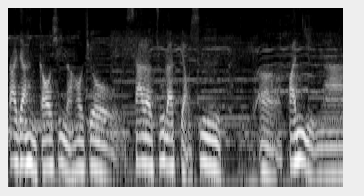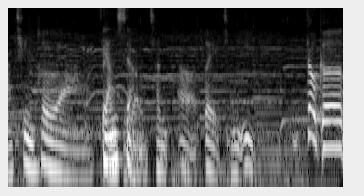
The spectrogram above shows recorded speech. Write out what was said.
大家很高兴，然后就杀了猪来表示呃欢迎啊、庆贺啊这样子的诚呃对诚意。这首歌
